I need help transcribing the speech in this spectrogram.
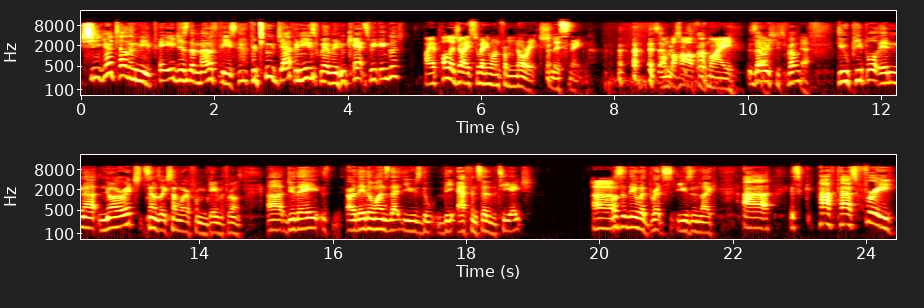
She, you're telling me Paige is the mouthpiece for two Japanese women who can't speak English? I apologise to anyone from Norwich listening on behalf of my. Is that yeah. where she's from? Yeah. Do people in uh, Norwich? It sounds like somewhere from Game of Thrones. Uh, do they? Are they the ones that use the the F instead of the th? Uh, What's the deal with Brits using like, uh, it's half past three?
